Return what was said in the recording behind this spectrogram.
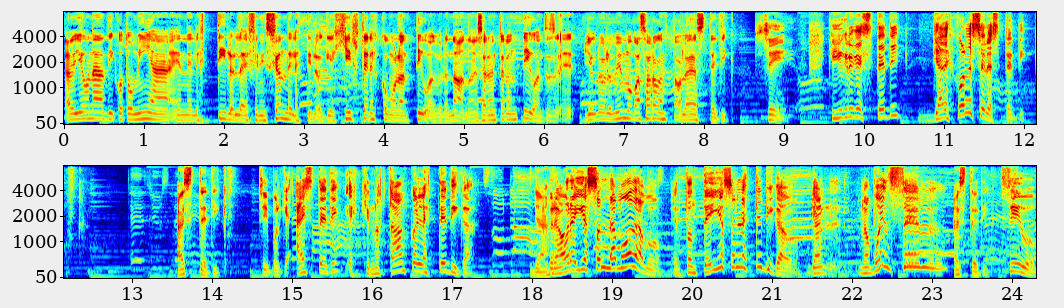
había una dicotomía en el estilo, en la definición del estilo, que hipster es como lo antiguo, pero no, no necesariamente lo antiguo. Entonces, eh, yo creo que lo mismo pasa ahora con esta ola de estética. Sí. Que yo creo que aesthetic ya dejó de ser aesthetic. Aesthetic. Sí, porque aesthetic es que no estaban con la estética. ¿Ya? Pero ahora ellos son la moda, po. Entonces ellos son la estética, po. Ya no pueden ser. Aesthetic. Sí, po.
